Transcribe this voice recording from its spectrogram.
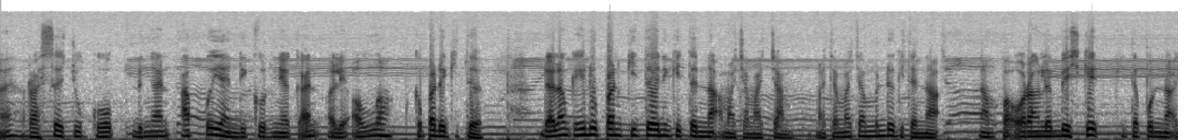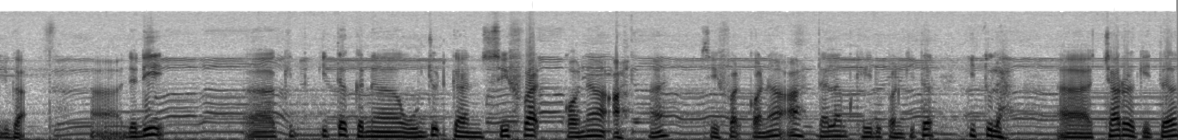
eh, rasa cukup dengan apa yang dikurniakan oleh Allah kepada kita dalam kehidupan kita ni kita nak macam-macam. Macam-macam benda kita nak. Nampak orang lebih sikit kita pun nak juga. Ha, jadi uh, kita kena wujudkan sifat qanaah ha? sifat qanaah dalam kehidupan kita. Itulah uh, cara kita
